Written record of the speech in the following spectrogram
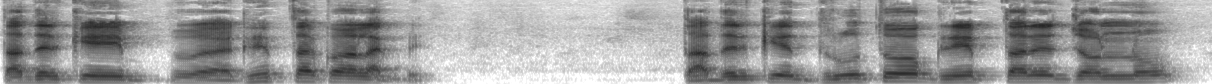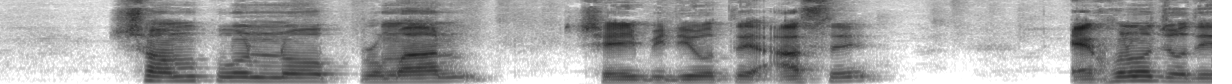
তাদেরকে গ্রেপ্তার করা লাগবে। তাদেরকে দ্রুত গ্রেপ্তারের জন্য সম্পূর্ণ প্রমাণ সেই ভিডিওতে আছে। এখনও যদি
